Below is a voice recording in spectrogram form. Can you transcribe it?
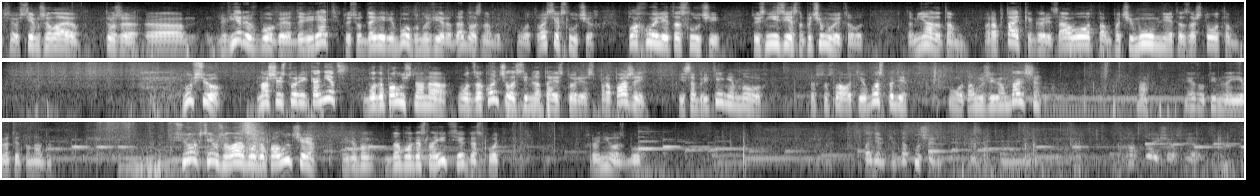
Все, всем желаю тоже э, веры в Бога, доверять, то есть вот доверие Богу, ну вера, да, должна быть, вот, во всех случаях. Плохой ли это случай, то есть неизвестно, почему это вот, там не надо там роптать, как говорится, а вот там, почему мне это, за что там. Ну все, нашей истории конец, благополучно она вот закончилась, именно та история с пропажей и с обретением новых. Так что слава тебе, Господи. Вот, а мы живем дальше. На, мне тут именно ей вот эту надо. Все, всем желаю благополучия. И да благословит всех Господь. Храни вас Бог. Пойдемте докушаем. Ну, кто еще смелый?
